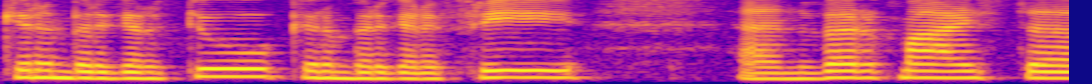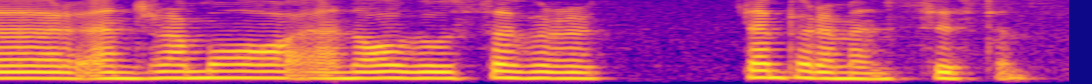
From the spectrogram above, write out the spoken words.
Kirnberger 2, Kirnberger 3, and Werckmeister and Rameau and all those several temperament systems.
